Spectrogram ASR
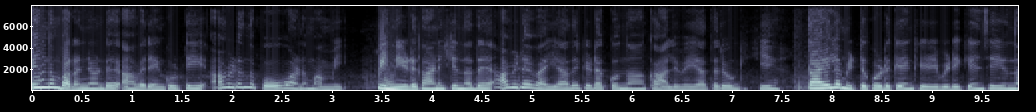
എന്നും പറഞ്ഞുകൊണ്ട് അവരെയും കൂട്ടി അവിടുന്ന് പോവുകയാണ് മമ്മി. പിന്നീട് കാണിക്കുന്നത് അവിടെ വയ്യാതെ കിടക്കുന്ന കാലുവയ്യാത്ത രോഗിക്ക് തൈലം ഇട്ടുകൊടുക്കുകയും കിഴിപിടിക്കുകയും ചെയ്യുന്ന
